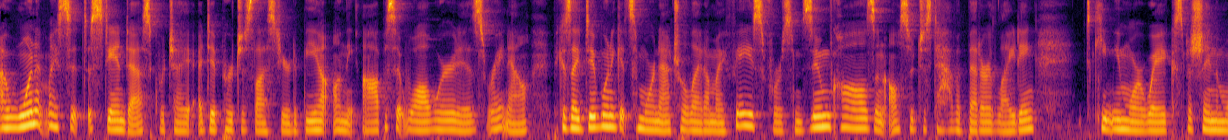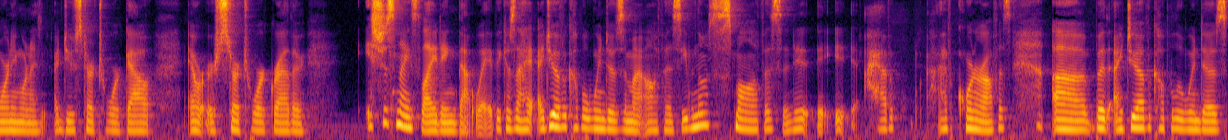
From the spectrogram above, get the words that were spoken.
I wanted my sit to stand desk, which I, I, did purchase last year, to be on the opposite wall where it is right now because I did want to get some more natural light on my face for some Zoom calls and also just to have a better lighting to keep me more awake, especially in the morning when I, I do start to work out or, or, start to work rather. It's just nice lighting that way because I, I do have a couple windows in my office, even though it's a small office and it, it, I have a I have a corner office, uh, but I do have a couple of windows,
